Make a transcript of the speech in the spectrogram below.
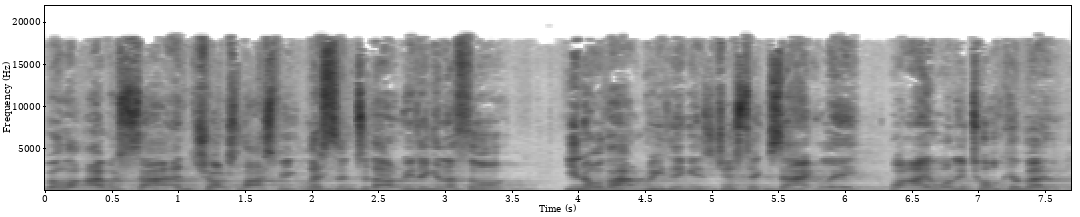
Well, I was sat in church last week listening to that reading and I thought, you know, that reading is just exactly what I want to talk about.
